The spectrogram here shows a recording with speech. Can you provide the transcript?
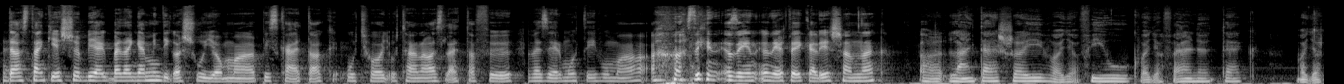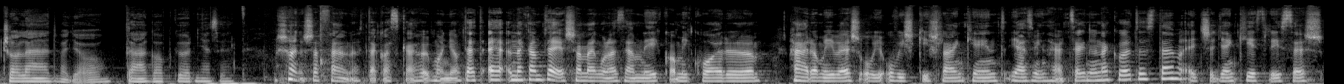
De aztán későbbiekben engem mindig a súlyommal piszkáltak, úgyhogy utána az lett a fő vezérmotívuma az én, az én önértékelésemnek. A lánytársai, vagy a fiúk, vagy a felnőttek, vagy a család, vagy a tágabb környezet? Sajnos a felnőttek, azt kell, hogy mondjam. Tehát e, nekem teljesen megvan az emlék, amikor három éves ovis kislányként Jászmin hercegnőnek öltöztem, egy, egy ilyen kétrészes,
